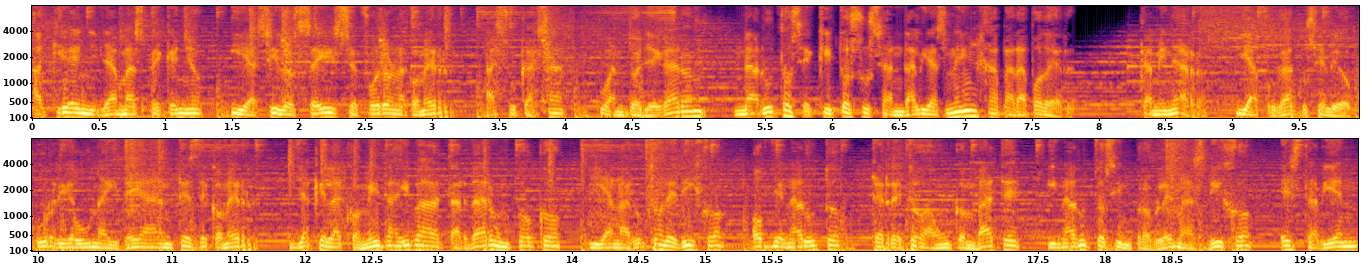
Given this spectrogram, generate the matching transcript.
¿a quién llamas pequeño? Y así los seis se fueron a comer, a su casa, cuando llegaron, Naruto se quitó sus sandalias ninja para poder caminar, y a Fugaku se le ocurrió una idea antes de comer, ya que la comida iba a tardar un poco, y a Naruto le dijo, oye Naruto, te retó a un combate, y Naruto sin problemas dijo, está bien,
